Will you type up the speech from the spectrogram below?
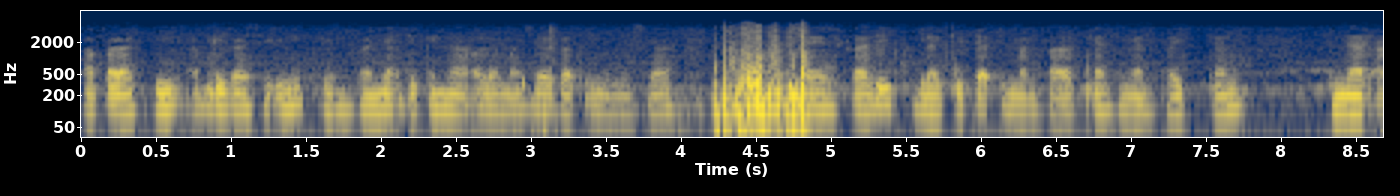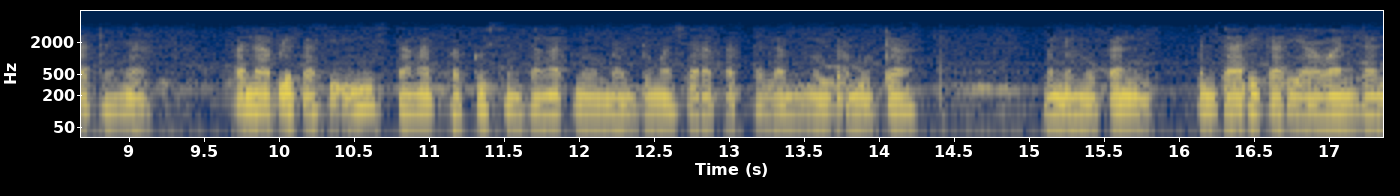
Apalagi aplikasi ini belum banyak dikenal oleh masyarakat Indonesia, karena sayang sekali bila tidak dimanfaatkan dengan baik dan benar adanya karena aplikasi ini sangat bagus dan sangat membantu masyarakat dalam mempermudah menemukan pencari karyawan dan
